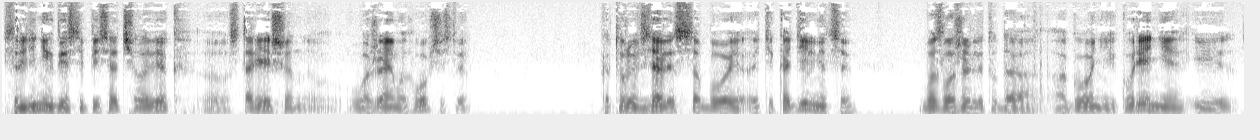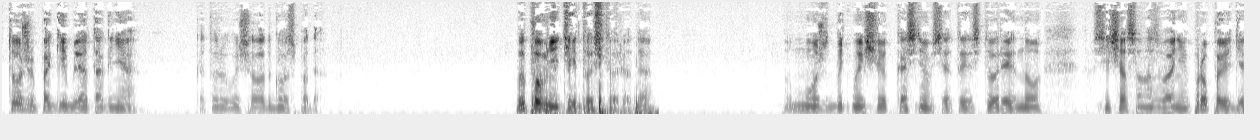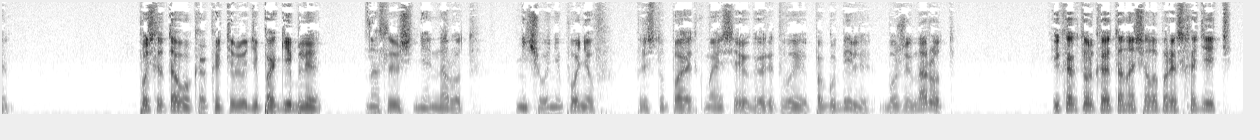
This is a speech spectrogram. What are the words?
Среди них 250 человек, э, старейшин, уважаемых в обществе, которые взяли с собой эти кадильницы, возложили туда огонь и курение, и тоже погибли от огня, который вышел от Господа. Вы помните эту историю, да? Может быть, мы еще коснемся этой истории, но сейчас о названии проповеди. После того, как эти люди погибли, на следующий день народ, ничего не поняв, приступает к Моисею и говорит, вы погубили Божий народ. И как только это начало происходить,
